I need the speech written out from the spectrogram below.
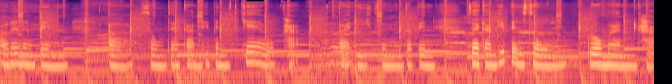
ออเดอร์หนึ่งเป็นทรงแจกันที่เป็นแก้วค่ะ แต่อีกทรงหนึ่งจะเป็นแจกันที่เป็นทรงโรมันค่ะ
